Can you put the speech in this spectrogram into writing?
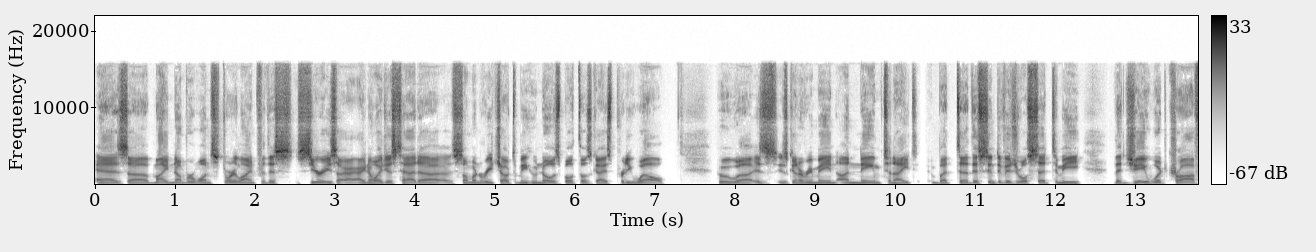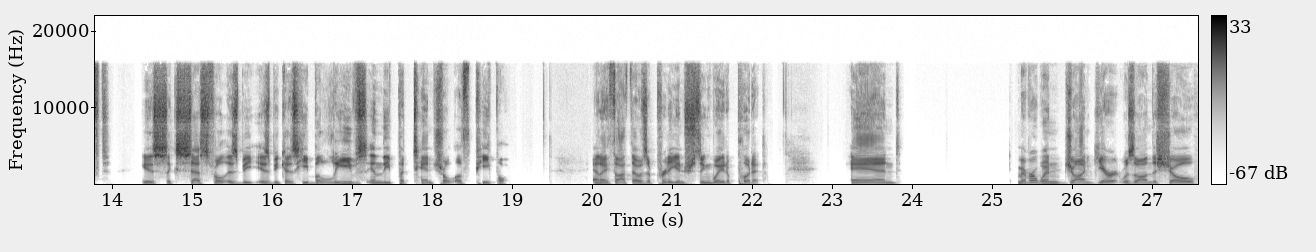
as uh, my number one storyline for this series. I, I know I just had uh, someone reach out to me who knows both those guys pretty well, who uh, is is going to remain unnamed tonight. But uh, this individual said to me that Jay Woodcroft is successful is be, is because he believes in the potential of people. And I thought that was a pretty interesting way to put it. And remember when John Garrett was on the show,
